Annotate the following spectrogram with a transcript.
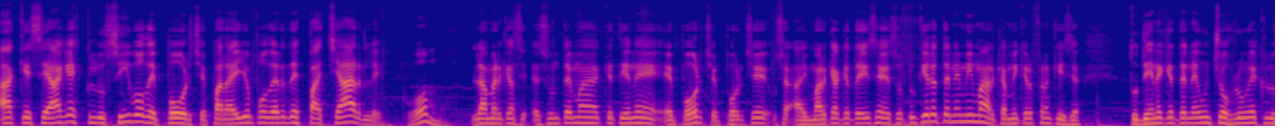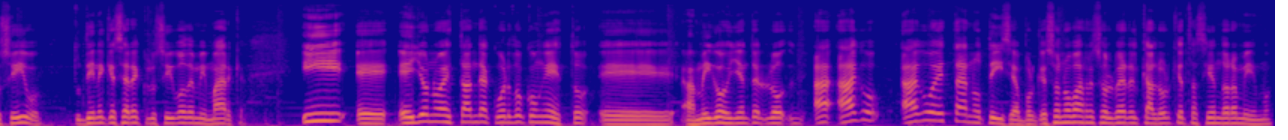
a que se haga exclusivo de Porsche para ellos poder despacharle. ¿Cómo? La mercancía. Es un tema que tiene eh, Porsche. Porsche, o sea, hay marcas que te dicen eso. Tú quieres tener mi marca, mi franquicia. Tú tienes que tener un showroom exclusivo. Tú tienes que ser exclusivo de mi marca. Y eh, ellos no están de acuerdo con esto, eh, amigos oyentes. Lo, ha- hago, hago esta noticia porque eso no va a resolver el calor que está haciendo ahora mismo.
